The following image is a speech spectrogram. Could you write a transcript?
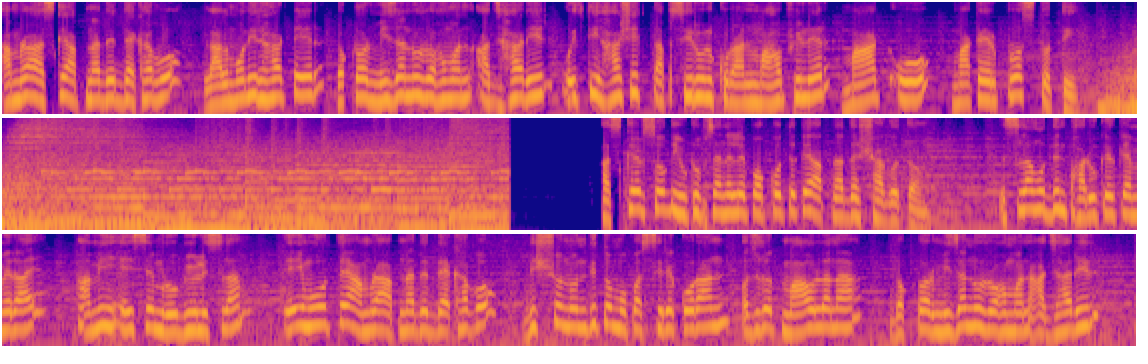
আমরা আজকে আপনাদের দেখাবো লালমনিরহাটের ডক্টর মিজানুর রহমান আজহারির ঐতিহাসিক তাফসিরুল কোরআন মাহফিলের মাঠ ও মাঠের প্রস্তুতি। আজকের শোক ইউটিউব চ্যানেলের পক্ষ থেকে আপনাদের স্বাগতম। ইসলাম উদ্দিন ফারুকের ক্যামেরায় আমি এইচ এম রবিউল ইসলাম। এই মুহূর্তে আমরা আপনাদের দেখাবো বিশ্বনন্দিত মুপাসিরে কোরআন হজরত মাওলানা ডক্টর মিজানুর রহমান আজহারির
